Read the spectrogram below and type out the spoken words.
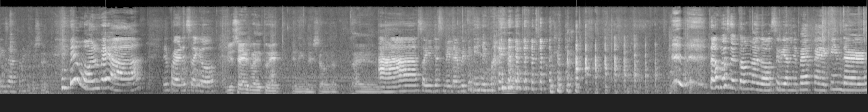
Exactly. You say? Molbe ah! In fairness sa'yo. You say it's ready to eat in English, so that I. Ah, so you just made everything in your mind. Tapos itong ano, cereal ni Pepe, Kinder,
